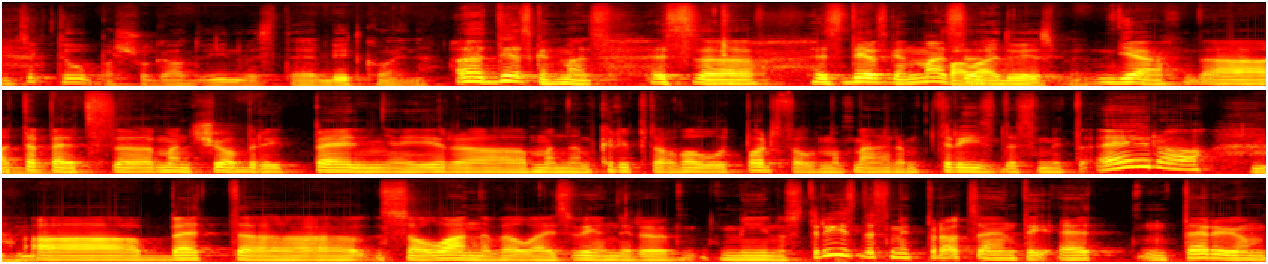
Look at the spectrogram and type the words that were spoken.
Un cik tu par šo gadu investēji bitkoinā? Diezgan maz. Es, es diezgan maz. Palaidu iespēju. Jā, tāpēc man šobrīd peļņa ir manam kriptovalūtu portfelim apmēram 30 eiro. Mhm. Uh, bet uh, Solana vēl aizvien ir mīnus 30%, Ethereum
